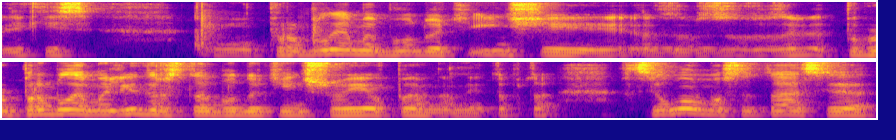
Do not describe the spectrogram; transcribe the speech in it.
якісь проблеми будуть інші, проблеми лідерства будуть іншого, я впевнений. Тобто, в цілому ситуація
